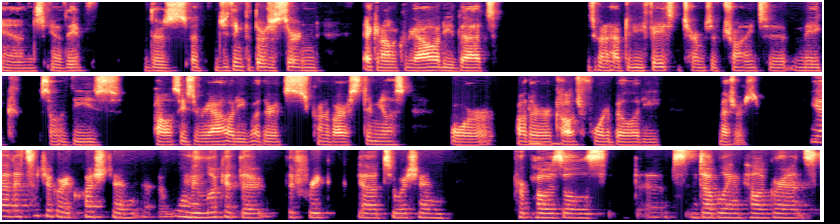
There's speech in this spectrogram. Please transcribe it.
and you know they've there's a, do you think that there's a certain economic reality that is going to have to be faced in terms of trying to make some of these policies a reality, whether it's coronavirus stimulus or other mm-hmm. college affordability measures? Yeah, that's such a great question. When we look at the the free uh, tuition proposals, uh, doubling Pell Grants,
